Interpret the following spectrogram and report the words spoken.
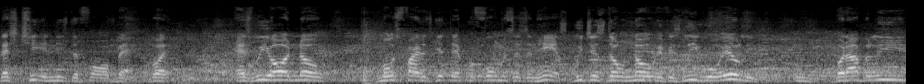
that's cheating needs to fall back. But as we all know, most fighters get their performances enhanced. We just don't know if it's legal or illegal. But I believe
